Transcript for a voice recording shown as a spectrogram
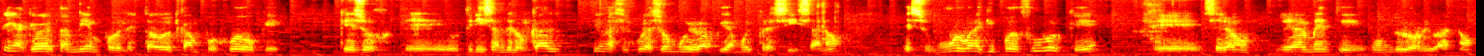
tenga que ver también por el estado del campo de juego que, que ellos eh, utilizan de local. Una circulación muy rápida, muy precisa, ¿no? Es un muy buen equipo de fútbol que eh, será realmente un duro rival, ¿no?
